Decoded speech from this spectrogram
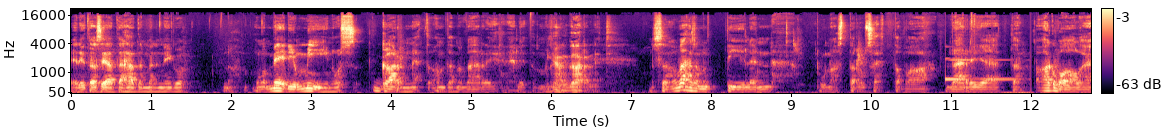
Eli tosiaan tähän tämmönen niinku No, mulla on medium miinus garnet on tämä väri. Eli tämmönen, Mikä on garnet? no se on vähän semmoinen tiilen punasta rusehtavaa väriä, että aika vaalea.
